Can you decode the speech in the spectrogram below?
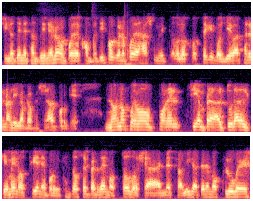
si no tienes tanto dinero no puedes competir porque no puedes asumir todos los costes que conlleva estar en una liga profesional, porque no nos podemos poner siempre a la altura del que menos tiene, porque entonces perdemos todo. O sea, en nuestra liga tenemos clubes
